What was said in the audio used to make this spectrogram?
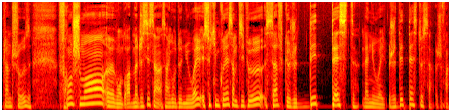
Plein de choses. Franchement, bon, Drab Majesty, c'est un, un groupe de New Wave, et ceux qui me connaissent un petit peu savent que je déteste la New Wave. Je déteste ça. Enfin,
